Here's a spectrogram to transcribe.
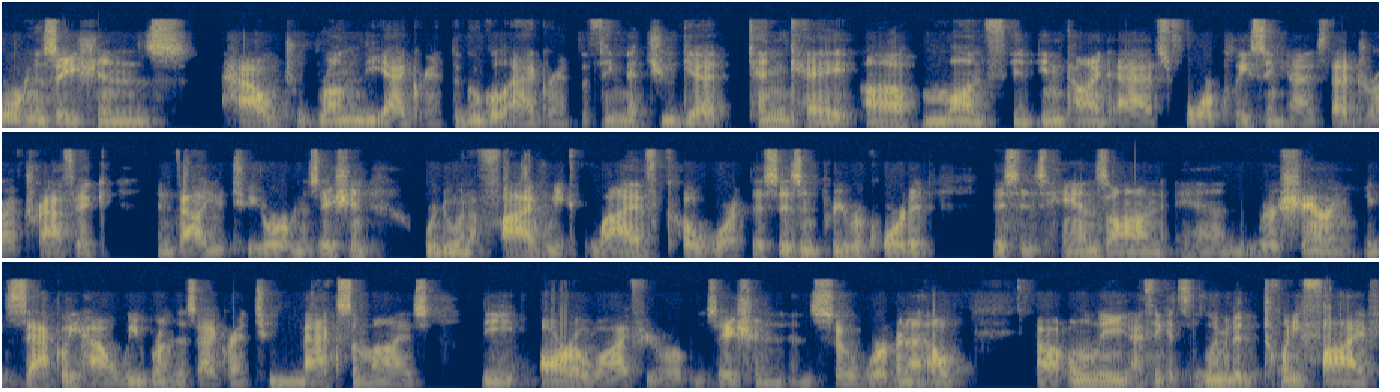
organizations how to run the ad grant, the Google ad grant, the thing that you get 10K a month in in kind ads for placing ads that drive traffic and value to your organization. We're doing a five week live cohort. This isn't pre recorded. This is hands on, and we're sharing exactly how we run this ad grant to maximize the ROI for your organization. And so we're going to help uh, only, I think it's limited 25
